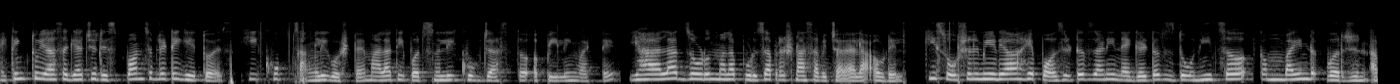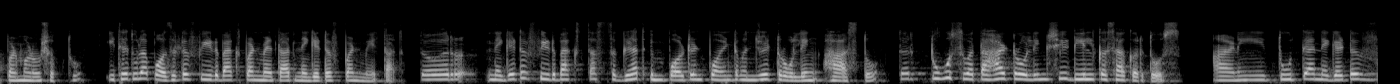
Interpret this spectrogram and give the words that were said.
आय थिंक तू या सगळ्याची रिस्पॉन्सिबिलिटी घेतोयस. ही खूप चांगली गोष्ट आहे. मला ती पर्सनली खूप जास्त अपिलिंग वाटते. ह्याला जोडून मला पुढचा प्रश्न असा विचारायला आवडेल. की सोशल मीडिया हे पॉझिटिव्ह आणि नेगेटिव्ह दोन्हीचं कंबाईंड व्हर्जन आपण म्हणू शकतो. इथे तुला पॉझिटिव्ह फीडबॅक्स पण मिळतात निगेटिव्ह पण मिळतात. तर निगेटिव्ह फीडबॅक्सचा सगळ्यात इम्पॉर्टंट पॉईंट म्हणजे ट्रोलिंग हा असतो. तर तू स्वतः ट्रोलिंगशी डील कसा करतोस? आणि तू त्या निगेटिव्ह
